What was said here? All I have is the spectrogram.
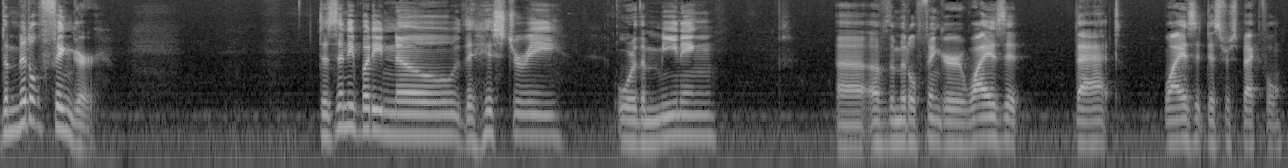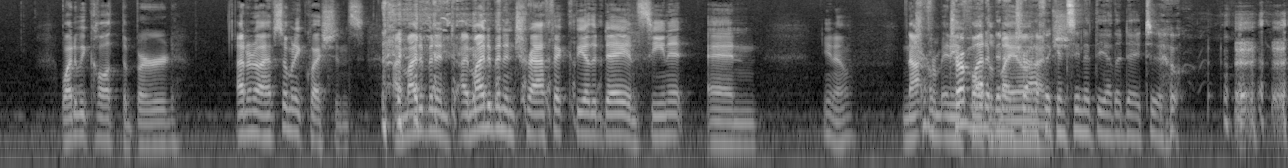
The middle finger. Does anybody know the history or the meaning uh, of the middle finger? Why is it that? Why is it disrespectful? Why do we call it the bird? I don't know. I have so many questions. I might have been in, I might have been in traffic the other day and seen it, and you know, not from any Trump fault might have of been my in own. I'm traffic and seen it the other day too. and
